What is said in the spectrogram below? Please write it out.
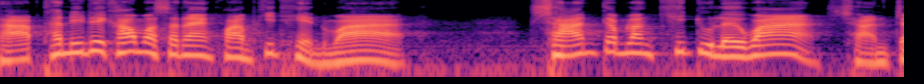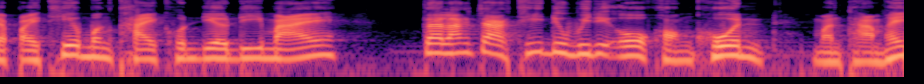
ครับท่านนี้ได้เข้ามาแสดงความคิดเห็นว่า ฉันกำลังคิดอยู่เลยว่า ฉันจะไปเที่ยวเมืองไทยคนเดียวดีไหม แต่หลังจากที่ดูวิดีโอของคุณ มันทำให้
